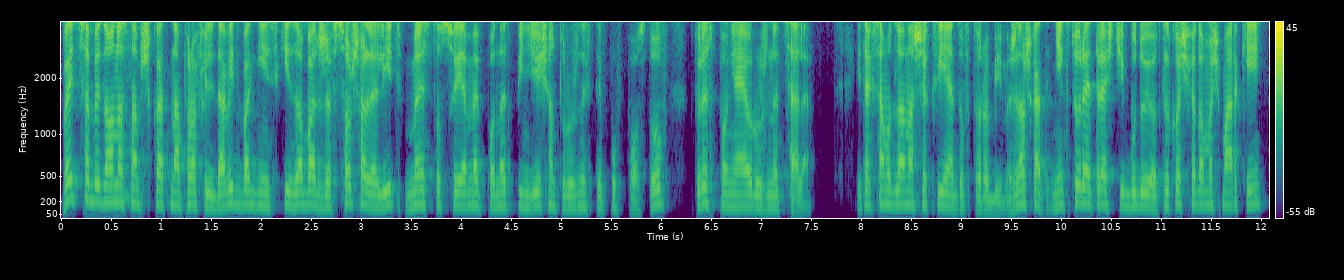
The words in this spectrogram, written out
Wejdź sobie do nas na przykład na profil Dawid Bagiński, zobacz, że w Social Elite my stosujemy ponad 50 różnych typów postów, które spełniają różne cele. I tak samo dla naszych klientów to robimy, że na przykład niektóre treści budują tylko świadomość marki,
